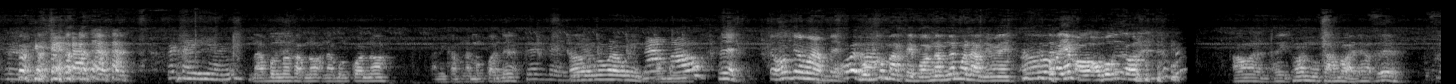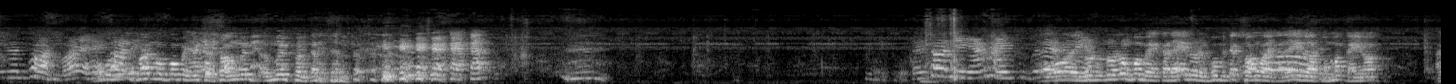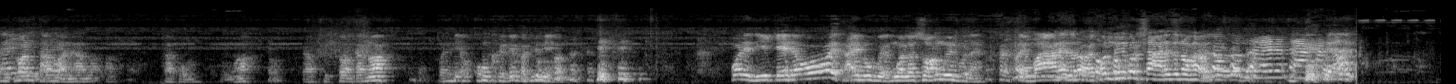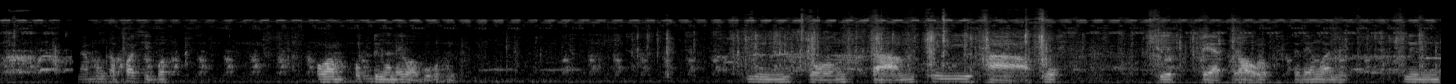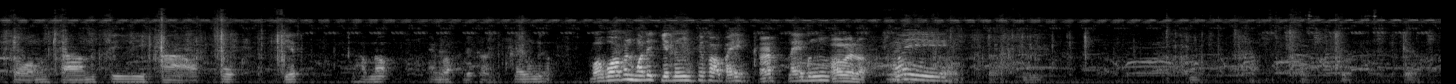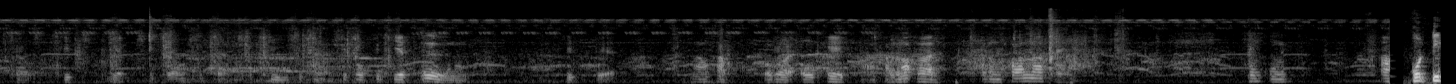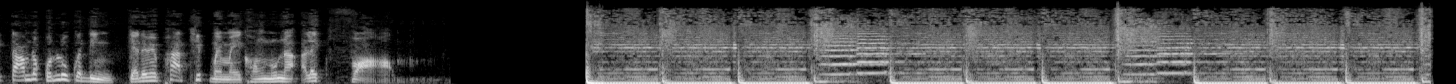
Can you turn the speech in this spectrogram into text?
ก็ได้ยังนับเบิ่งเนาะครับเนาะนับเบิ่งก่อนเนาะอันนี้ครับนับเบิ่งก่อนเด้อก็ได้เอาลงมาเลยน้ำเมานี่แต่ห้องจะมาเนี่ยโอ้ยผมก็มาแต่บอกนำเงินมานำได้ไหมแต่ว่ายังเอาเอาบ่คือเก่าเอาอันอันนี้ทอนหมู300นะครับเด้อมีเงินผ่อนบ่ได้โอ้ให้บ่ผ่อนเลยบ่บ่บ่ไปยังกด20,000เอาเงินเพิ่นกันซั่นให้ผ่อนยังให้ไปเลยโอ้ยลดลดลงพ่อแม่ก็ได้ลดให้ผมจัก200ก็ได้เด้อผมมาไกลเนาะอันนี้ทอน300นะครับครับผม เนาะครับถูกต้องกันเนาะวันนี้เอาคงคืนได้บัดนี้พอได้ดีเจนะโอ้ยขายลูกเหวี่ยงวันละสองหมื่นคนนะแต่ว่าได้ตลอดคนลื้อคนชาได้ตลอดครับต้องคนอะไรก็ตามกันนำมึงกับพ่อสิบบ่เพราะว่าผมดึงอันได้ออกบุกหนึ่งสองสามสี่ห้าหกเจ็ดแปดเก้าแสดงว่านี่หนึ่งสองสามสี่ห้าหกเจ็ดนะ ครับเนาะแอนบอกเดี๋ยวก่อนไรบึงดิบอบอมันหัวได้เจ็ดหนึ่งจะเฝ้าไปฮะ ไรบึงเอาไปหรอโอ้ยสิบเอ็ดสิบสองสิบสามสี่สิบห้าสิบหกสิบเจ็ดเออนั่นสิบแปดเอาครับโอเคโอเคเอาคเอารับละเนาะก่อนกระดองค้อนเนาะพุ่งพุ่งเลย กดติดตามแล้วกดรูปกระดิ่ง จะได้ไม่พลาดทริปใหม่ๆของหนุนะอเล็กฟาร์ม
